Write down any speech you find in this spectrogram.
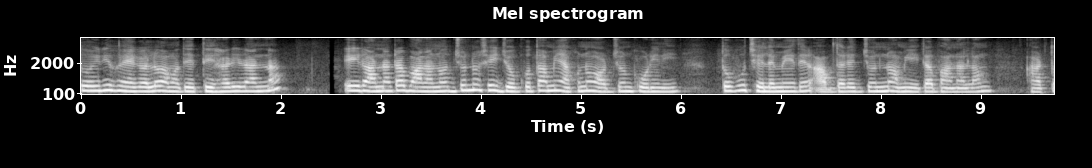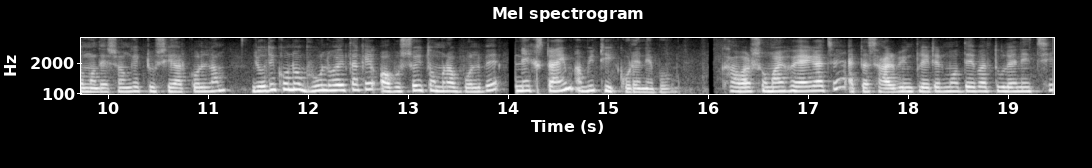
তৈরি হয়ে গেল আমাদের তেহারি রান্না। এই রান্নাটা বানানোর জন্য সেই যোগ্যতা আমি এখনও অর্জন করিনি। তবু ছেলে মেয়েদের আবদারের জন্য আমি এটা বানালাম। আর তোমাদের সঙ্গে একটু শেয়ার করলাম। যদি কোনো ভুল হয়ে থাকে, অবশ্যই তোমরা বলবে। নেক্সট টাইম আমি ঠিক করে নেব। খাওয়ার সময় হয়ে গেছে, একটা সার্ভিং প্লেটের মধ্যে এবার তুলে নিচ্ছি।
